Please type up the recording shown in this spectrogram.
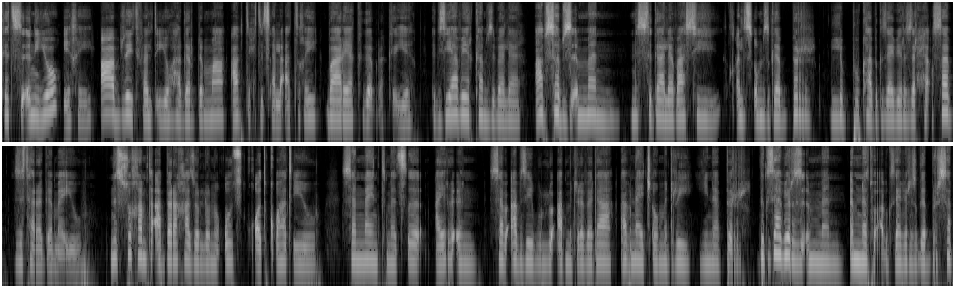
ኽትስእንዮ ኢኺ፣ ኣብ ዘይትፈልጥዮ ሃገር ድማ ኣብ ትሕቲ ጸላእትኺ ባርያ ክገብረኪ እየ። እግዚኣብሄር ከምዚ በለ፣ ኣብ ሰብ ዚእመን፣ ንስጋ ለባሲ ቕልጽም ዚገብር፣ ልቡ ኻብ እግዚኣብሄር ዚርሕቕ ሰብ ዝተረገመ እዩ። ንሱ ኸምቲ ኣብ በረኻ ዘሎ ንቑጽ ቈጥቋጥ እዩ። ሰናይ እንትመጽእ ኣይርእን፣ ሰብ ኣብ ዘይብሉ ኣብ ምድረ በዳ ኣብ ናይ ጨው ምድሪ ይነብር። ብእግዚኣብሔር ዝእመን፣ እምነቱ ኣብ እግዚኣብሔር ዝገብር ሰብ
